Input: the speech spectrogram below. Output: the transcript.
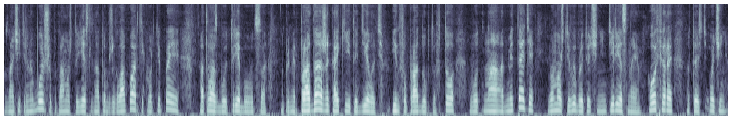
значительно больше, потому что если на том же Глопарте, QuartiPay от вас будет требоваться, например, продажи какие-то делать инфопродуктов, то вот на Адмитате вы можете выбрать очень интересные оферы, ну то есть очень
